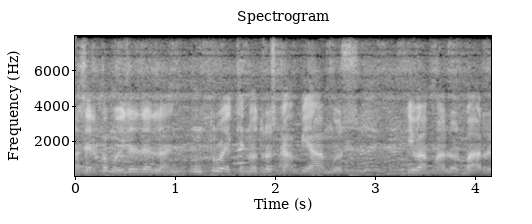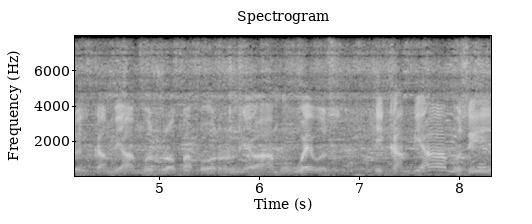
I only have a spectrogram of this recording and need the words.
hacer como dices, un trueque. Nosotros cambiamos, íbamos a los barrios y cambiábamos ropa por, llevábamos huevos y cambiábamos y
